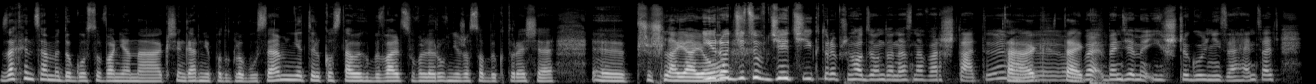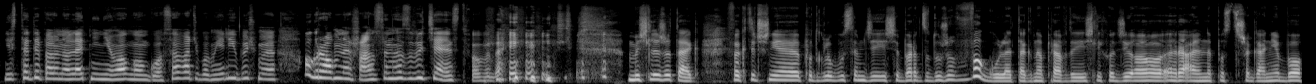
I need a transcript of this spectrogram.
zachęcamy do głosowania na księgarnię pod globusem. Nie tylko stałych bywalców, ale również osoby, które się e, przyszlajają. I rodziców dzieci, które przychodzą do nas na warsztaty. Tak, e, tak. Będziemy ich szczególnie zachęcać. Niestety pełnoletni nie mogą głosować, bo mielibyśmy ogromne szanse na zwycięstwo, wydaje mi się. Myślę, że tak. Faktycznie pod globusem dzieje się bardzo dużo w ogóle tak naprawdę, jeśli chodzi o realne postrzeganie, bo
